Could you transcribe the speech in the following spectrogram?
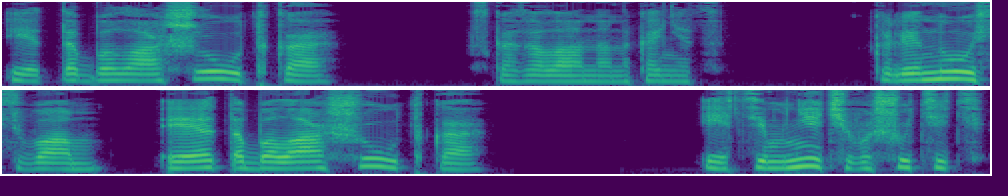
«Это была шутка», — сказала она наконец. Клянусь вам, это была шутка. Этим нечего шутить,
